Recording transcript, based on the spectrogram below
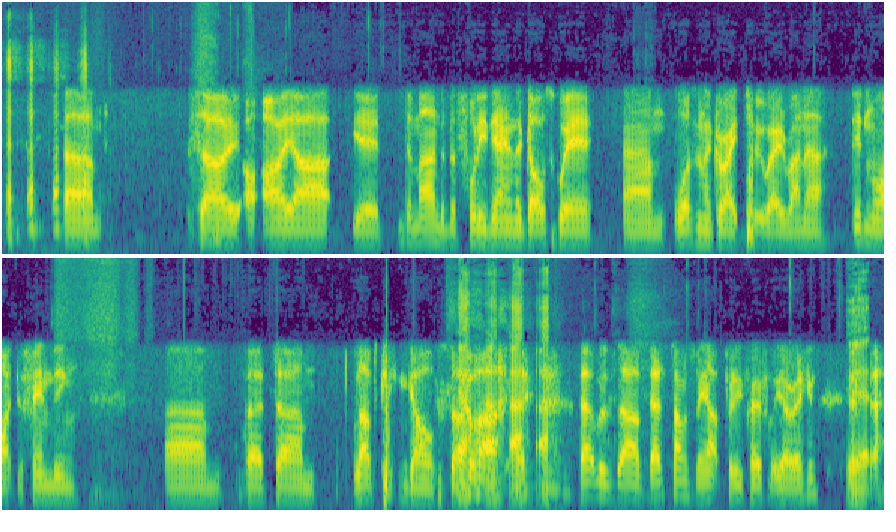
um, so I, uh, yeah demanded the footy down in the goal square. Um, wasn't a great two way runner. Didn't like defending, um, but um, loved kicking goals. So uh, that was uh, that sums me up pretty perfectly, I reckon. Yeah.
